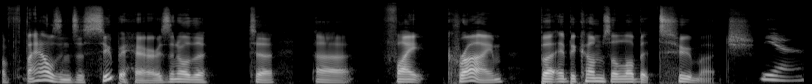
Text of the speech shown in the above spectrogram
of thousands of superheroes in order to uh, fight crime, but it becomes a little bit too much. Yeah.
